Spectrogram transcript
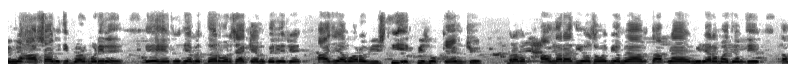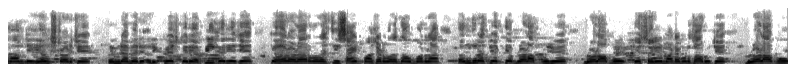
એમને આસાનીથી બ્લડ મળી રહે. એ હેતુથી અમે દર વર્ષે આ કેમ્પ કરીએ છીએ. આજે અમારો વીસથી એકવીસમો કેમ્પ છે. બરાબર? આવનારા દિવસોમાં બી અમે આપના મીડિયાના માધ્યમથી તમામ જે યંગસ્ટર છે, એમને અમે રિક્વેસ્ટ કરી અપીલ કરીએ છીએ કે હર અઢાર વર્ષથી સાઠ પાસઠ વર્ષના ઉંમરના તંદુરસ્ત વ્યક્તિએ બ્લડ આપવું જોઈએ. બ્લડ આપવું એ શરીર માટે પણ સારું છે. બ્લડ આપવું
